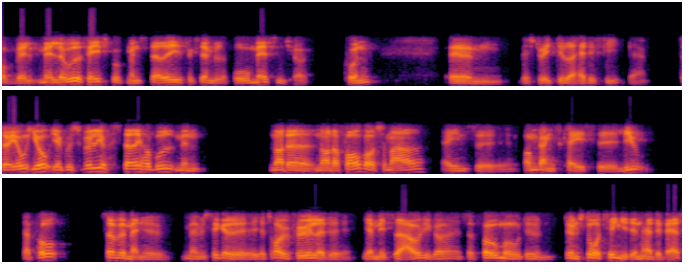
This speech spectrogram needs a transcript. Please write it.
at melde dig ud af Facebook, men stadig for eksempel bruge Messenger kun, øh, hvis du ikke gider have det feed der. Så jo, jo, jeg kunne selvfølgelig stadig hoppe ud, men når der, når der foregår så meget af ens øh, omgangskreds øh, liv derpå, så vil man jo, man vil sikkert, jeg tror, vi føler, at øh, jeg mistede out, ikke? Altså FOMO, det er, det er en stor ting i den her debat.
